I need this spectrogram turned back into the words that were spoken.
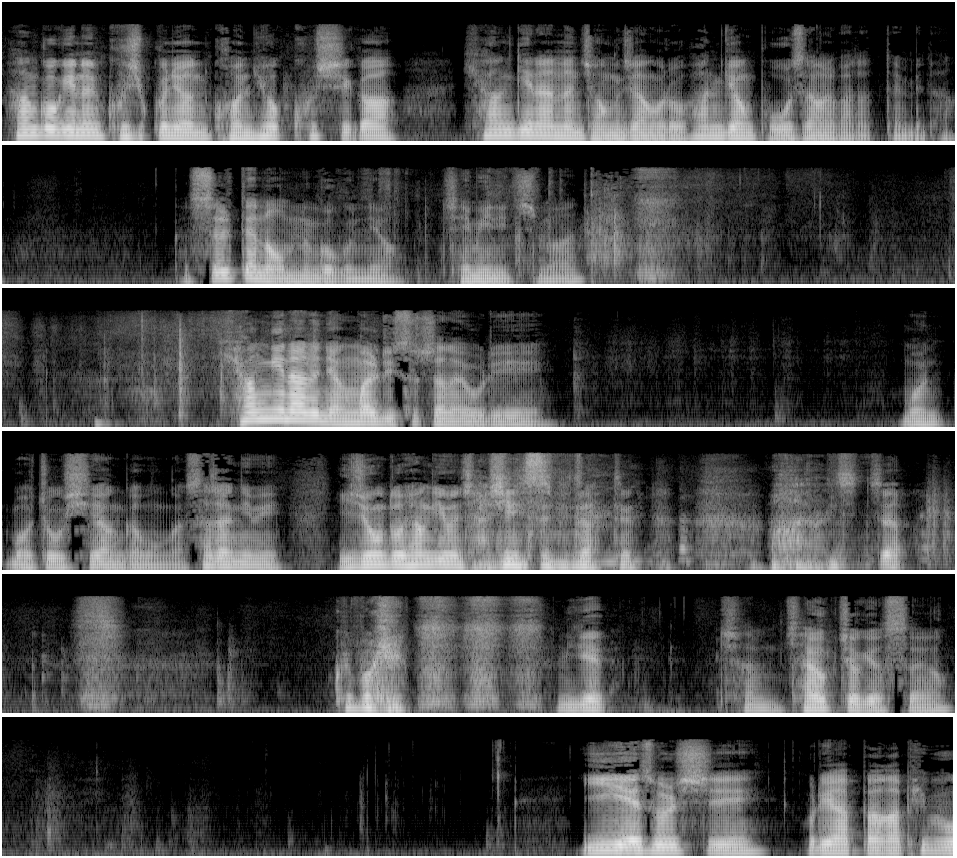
한국인은 99년 권혁호 씨가 향기나는 정장으로 환경 보호상을 받았답니다. 쓸 데는 없는 거군요. 재미는 있지만. 향기 나는 양말도 있었잖아요, 우리. 뭔, 뭐저고 시한가 뭔가. 사장님이, 이 정도 향기면 자신 있습니다. 아, 진짜. 그 밖에, 이게 참 자극적이었어요. 이예솔 씨, 우리 아빠가 피부,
